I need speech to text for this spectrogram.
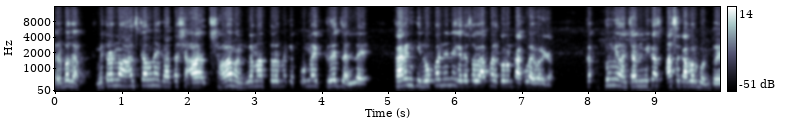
तर बघा मित्रांनो आजकाल नाही का आता शाळा शाळा म्हटलं ना तर नाही का पूर्ण एक क्रेज झालेला आहे. कारण की लोकांनी नाही का त्याचा व्यापार करून टाकलाय बरं का का- तुम्ही म्हणशाल मी का असं का बरं बोलतोय?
